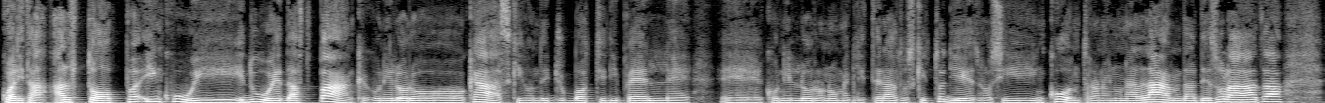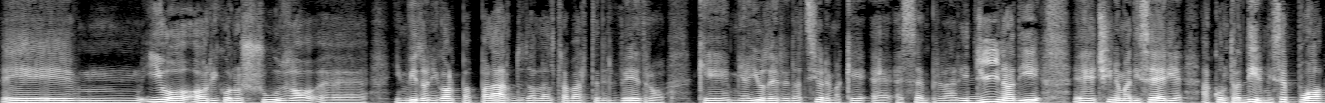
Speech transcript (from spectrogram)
qualità al top in cui i due Daft Punk con i loro caschi, con dei giubbotti di pelle eh, con il loro nome glitterato scritto dietro, si incontrano in una landa desolata e mh, mm, io ho riconosciuto, eh, invito Nicole Pappalardo dall'altra parte del vetro che mi aiuta in redazione ma che è, è sempre la regina di eh, cinema di serie a contraddirmi se può,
